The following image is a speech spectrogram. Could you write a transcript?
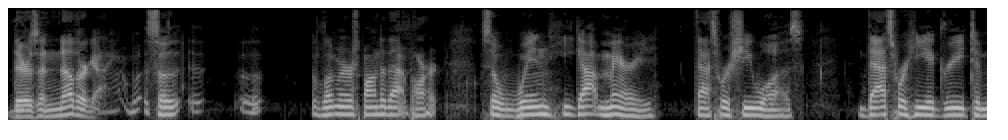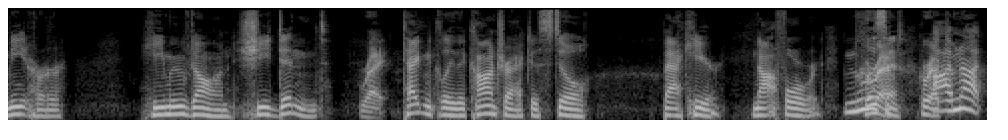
There's another guy. So uh, let me respond to that part. So when he got married, that's where she was. That's where he agreed to meet her. He moved on. She didn't. Right. Technically, the contract is still back here, not forward. And Correct, Listen, correct. I'm not.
